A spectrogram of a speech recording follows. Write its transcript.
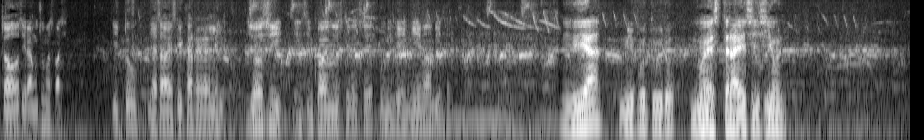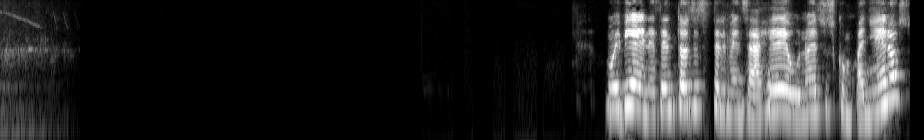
todo será mucho más fácil. ¿Y tú? ¿Ya sabes qué carrera elegir? Yo sí, en cinco años quiero ser un ingeniero ambiental. Mi vida, Mi futuro, nuestra decisión. Muy bien, es entonces el mensaje de uno de sus compañeros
